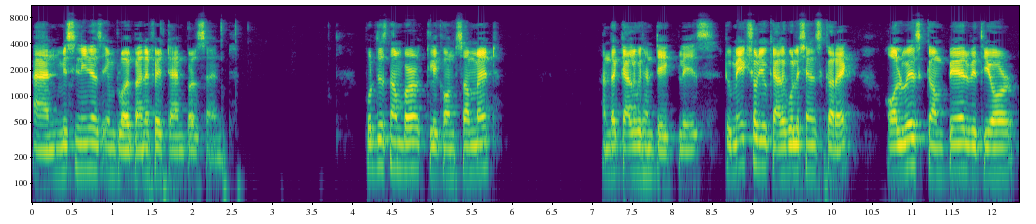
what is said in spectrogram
and miscellaneous employee benefit 10% put this number click on submit and the calculation take place. To make sure your calculation is correct always compare with your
